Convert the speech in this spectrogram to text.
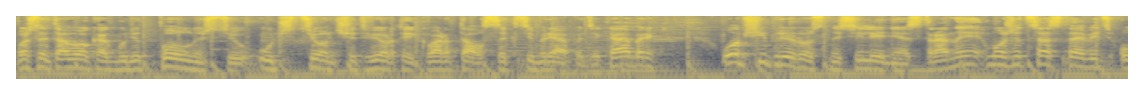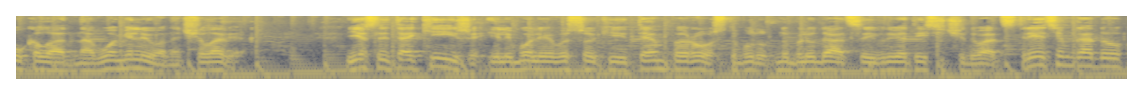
После того, как будет полностью учтен четвертый квартал с октября по декабрь, общий прирост населения страны может составить около 1 миллиона человек. Если такие же или более высокие темпы роста будут наблюдаться и в 2023 году,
